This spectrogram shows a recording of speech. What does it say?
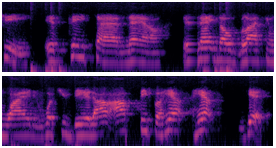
key. It's peacetime now. It ain't no black and white and what you did. Our, our people help help get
